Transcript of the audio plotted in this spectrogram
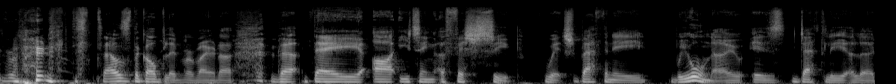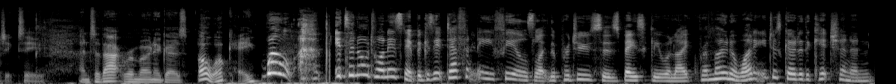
Ramona tells the goblin, Ramona, that they are eating a fish soup, which Bethenny. We all know is deathly allergic to. And to that, Ramona goes, Oh, okay. Well, it's an odd one, isn't it? Because it definitely feels like the producers basically were like, Ramona, why don't you just go to the kitchen and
